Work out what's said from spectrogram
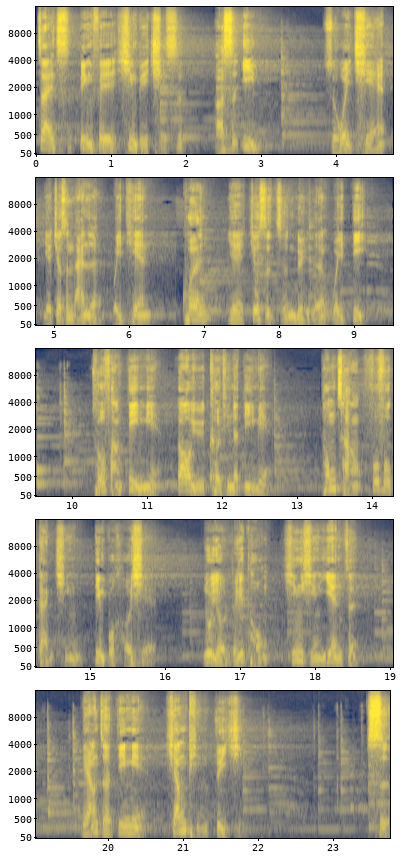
在此并非性别歧视，而是义理。所谓乾，也就是男人为天，坤，也就是指女人为地。厨房地面高于客厅的地面，通常夫妇感情并不和谐。若有雷同，星形验证。两者地面相平最吉。四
